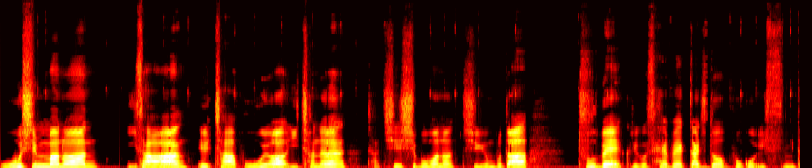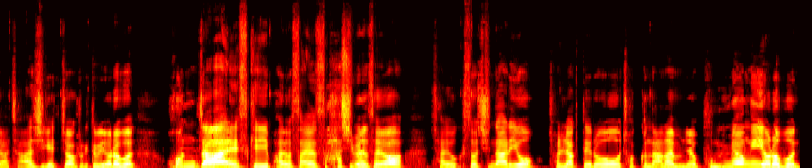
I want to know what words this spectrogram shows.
50만 원 이상 1차 보고요. 2차는 자 75만 원 지금보다 두배 그리고 세 배까지도 보고 있습니다. 자 아시겠죠? 그렇기 때문에 여러분 혼자 SK 바이오 사이언스 하시면서요. 자 여기서 시나리오 전략대로 접근 안 하면요 분명히 여러분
